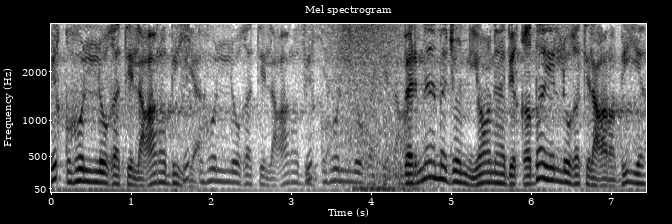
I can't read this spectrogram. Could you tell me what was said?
فقه اللغة العربية. فقه اللغة العربية. فقه اللغة العربية. برنامج يعنى بقضايا اللغة العربية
